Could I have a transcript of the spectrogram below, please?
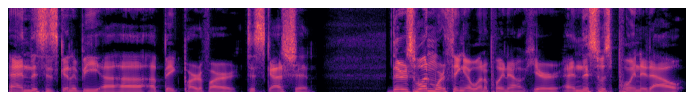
and this is going to be a, a big part of our discussion. There's one more thing I want to point out here, and this was pointed out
